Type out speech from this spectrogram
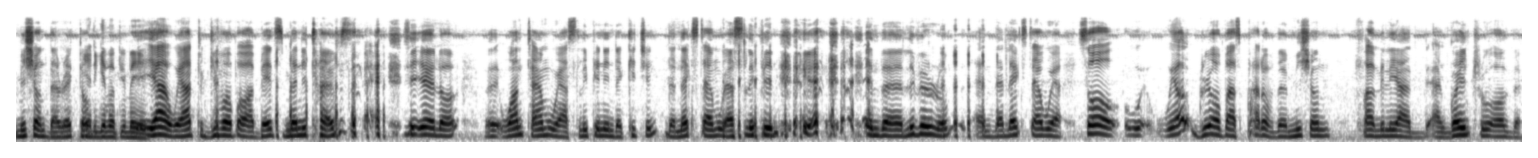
mission director. You had to give up your bed. Yeah, we had to give up our beds many times. See, you know, uh, one time we are sleeping in the kitchen, the next time we are sleeping in the living room, and the next time we are. So we, we all grew up as part of the mission family and, and going through all the.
